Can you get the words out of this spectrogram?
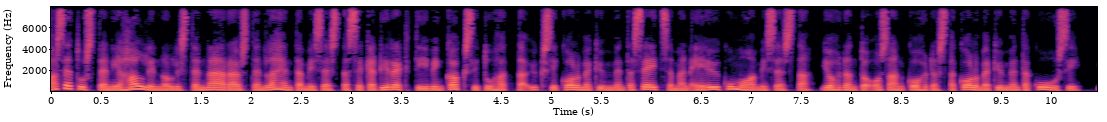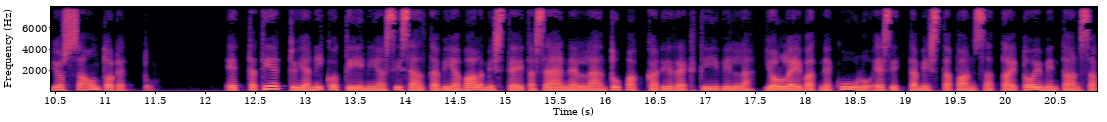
asetusten ja hallinnollisten määräysten lähentämisestä sekä direktiivin 2001-37 EU kumoamisesta johdanto-osan kohdasta 36, jossa on todettu että tiettyjä nikotiinia sisältäviä valmisteita säännellään tupakkadirektiivillä, jolleivat ne kuulu esittämistapansa tai toimintansa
